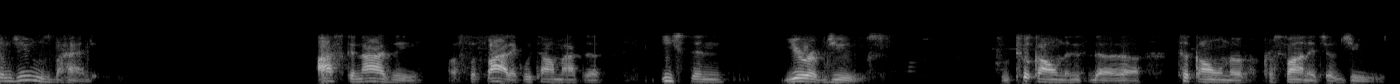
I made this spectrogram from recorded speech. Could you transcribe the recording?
some Jews behind it. Ashkenazi or Sephardic, we're talking about the Eastern Europe Jews who took on the, the uh, took on the personage of Jews.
